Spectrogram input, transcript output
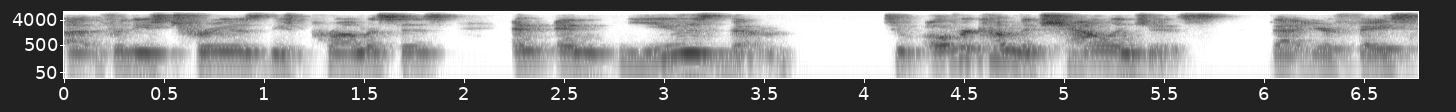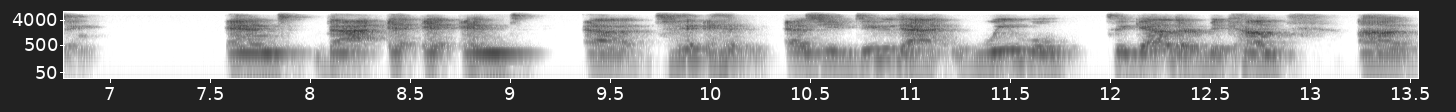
uh, for these truths, these promises, and, and use them to overcome the challenges that you're facing. And that, and uh, to, as you do that, we will together become uh,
